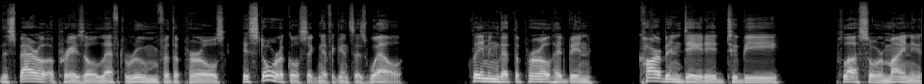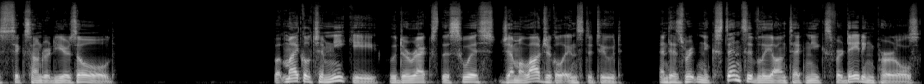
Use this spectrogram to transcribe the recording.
The Sparrow appraisal left room for the pearl's historical significance as well, claiming that the pearl had been carbon dated to be plus or minus 600 years old. But Michael Krzemnicki, who directs the Swiss Gemological Institute and has written extensively on techniques for dating pearls,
